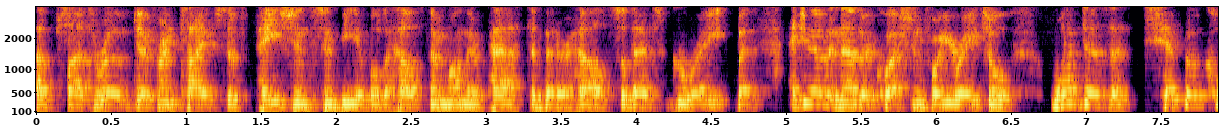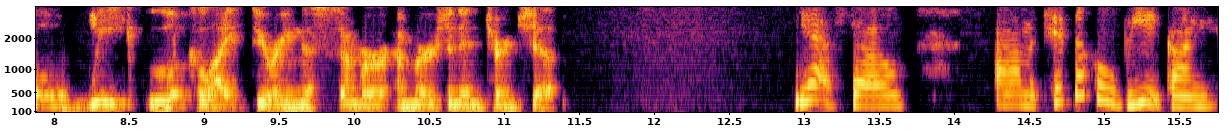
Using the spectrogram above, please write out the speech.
a plethora of different types of patients and be able to help them on their path to better health. So that's great. But I do have another question for you, Rachel. What does a typical week look like during this summer immersion internship? Yeah, so um, a typical week on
